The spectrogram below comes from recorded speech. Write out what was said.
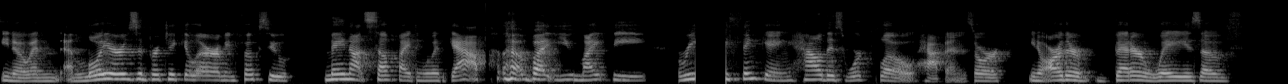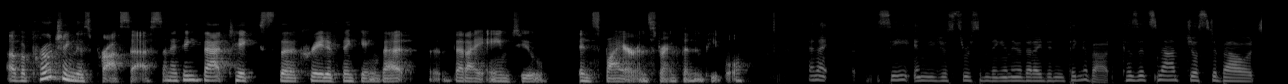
you know and and lawyers in particular. I mean, folks who may not self-identify with Gap, but you might be rethinking how this workflow happens, or you know, are there better ways of of approaching this process? And I think that takes the creative thinking that that I aim to inspire and strengthen people. And I see, and you just threw something in there that I didn't think about because it's not just about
